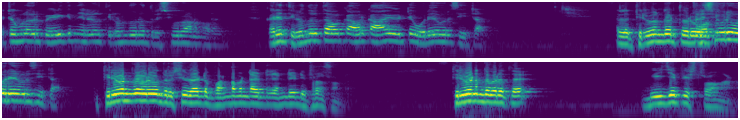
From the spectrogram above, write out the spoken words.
ഏറ്റവും കൂടുതൽ അവർ പേടിക്കുന്ന ജില്ലകൾ തിരുവനന്തപുരം തൃശ്ശൂരാണെന്ന് പറയുന്നത് കാര്യം തിരുവനന്തപുരത്ത് അവർക്ക് അവർക്ക് ആകെ കിട്ടിയ ഒരേ ഒരു സീറ്റാണ് അല്ല തിരുവനന്തപുരത്ത് ഒരു തൃശ്ശൂരും ഒരേ ഒരു സീറ്റാണ് തിരുവനന്തപുരവും തൃശ്ശൂരായിട്ട് ഫണ്ടമെന്റായിട്ട് രണ്ട് ഡിഫറൻസ് ഉണ്ട് തിരുവനന്തപുരത്ത് ബി ജെ പി സ്ട്രോങ് ആണ്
